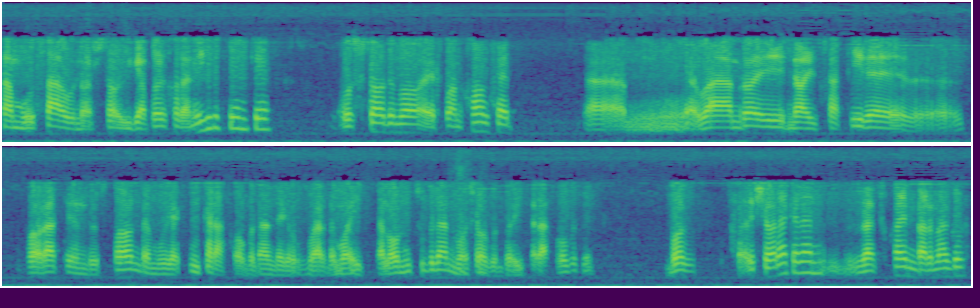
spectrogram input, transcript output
سموسه و ناشتا و گپای خدا می‌گرفتیم که استاد ما ارفان خان و امرای نایب سفیر سفارت هندوستان در مو یک طرف ها بودن دیگه مردم های کلامی تو بودن ما شاگرد های طرف ها بودیم. باز اشاره کردن رفقایم بر من گفت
